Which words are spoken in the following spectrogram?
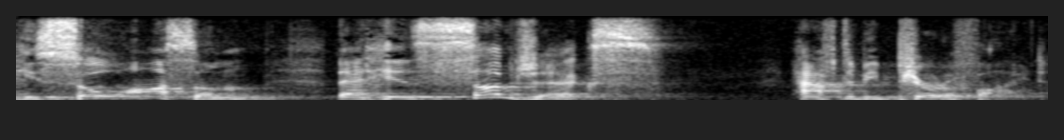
he's so awesome that his subjects have to be purified.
